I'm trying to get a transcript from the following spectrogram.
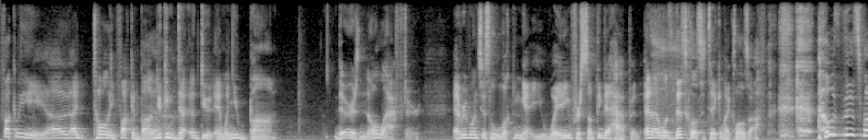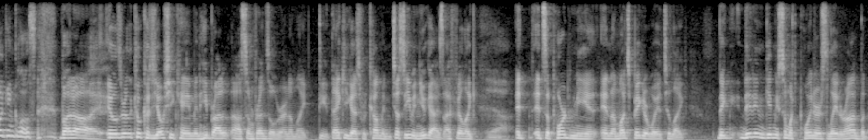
fuck me. Uh, I totally fucking bombed. You can, d- dude. And when you bomb, there is no laughter. Everyone's just looking at you, waiting for something to happen. And I was this close to taking my clothes off. I was this fucking close. But uh, it was really cool because Yoshi came and he brought uh, some friends over. And I'm like, dude, thank you guys for coming. Just even you guys. I feel like Yeah. it, it supported me in a much bigger way to like, they, they didn't give me so much pointers later on, but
